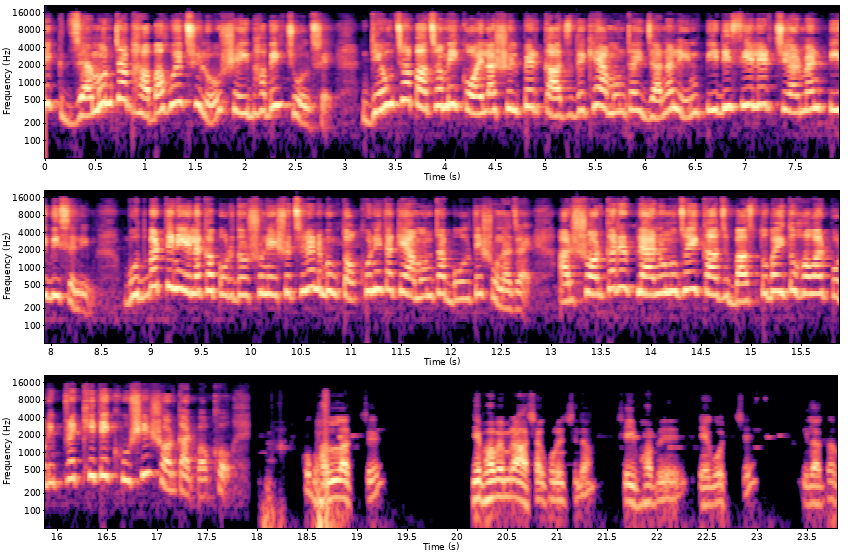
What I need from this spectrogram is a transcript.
ঠিক যেমনটা ভাবা হয়েছিল, সেইভাবেই চলছে। ডেউচা পাচামি কয়লা শিল্পের কাজ দেখে এমনটাই জানালেন পিডিসিএল এর চেয়ারম্যান পিবি সেলিম। বুধবার তিনি এলাকা পরিদর্শনে এসেছিলেন এবং তখনই তাকে এমনটা বলতে শোনা যায়। আর সরকারের প্ল্যান অনুযায়ী কাজ বাস্তবায়িত হওয়ার পরিপ্রেক্ষিতে খুশি সরকার পক্ষ। খুব ভালো লাগছে। যেভাবে আমরা আশা করেছিলাম, সেইভাবে এগোচ্ছে এলাকার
